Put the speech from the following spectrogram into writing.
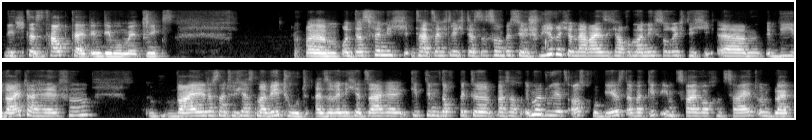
nicht, das taugt halt in dem Moment nichts. Ähm, und das finde ich tatsächlich, das ist so ein bisschen schwierig und da weiß ich auch immer nicht so richtig, ähm, wie weiterhelfen weil das natürlich erstmal wehtut. Also wenn ich jetzt sage, gib ihm doch bitte, was auch immer du jetzt ausprobierst, aber gib ihm zwei Wochen Zeit und bleib,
